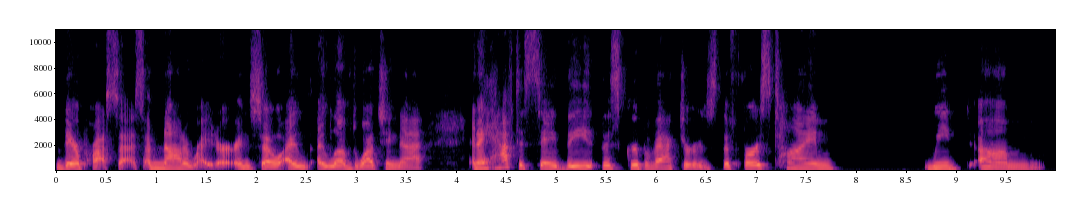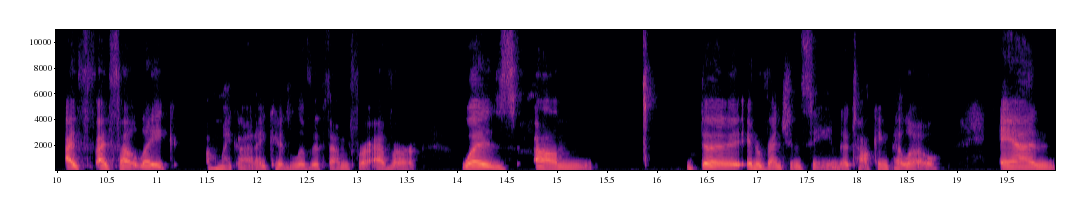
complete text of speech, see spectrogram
their process. I'm not a writer and so i i loved watching that. And i have to say the this group of actors the first time we um i i felt like oh my god i could live with them forever was um the intervention scene the talking pillow. And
